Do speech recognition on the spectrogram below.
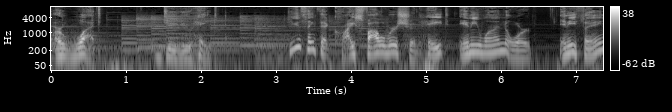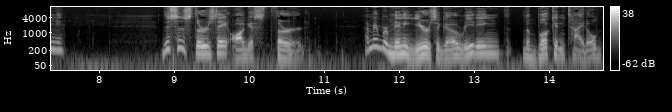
or what do you hate? Do you think that Christ followers should hate anyone or anything? This is Thursday, August 3rd. I remember many years ago reading the book entitled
